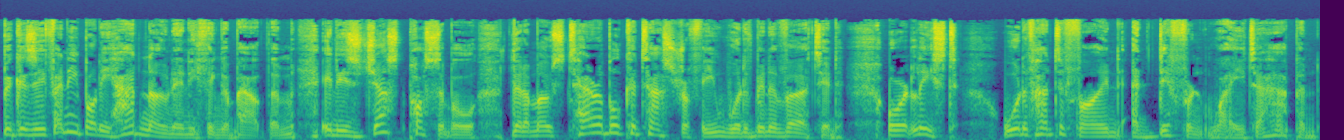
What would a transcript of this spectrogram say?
because if anybody had known anything about them, it is just possible that a most terrible catastrophe would have been averted, or at least would have had to find a different way to happen.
